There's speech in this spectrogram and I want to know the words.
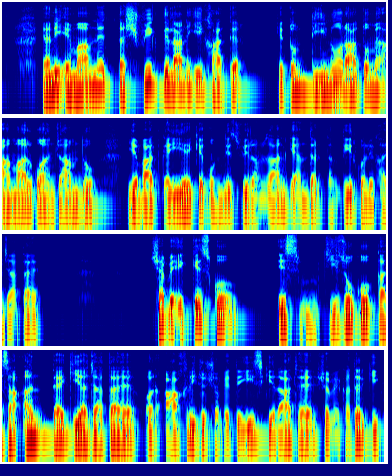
यानी इमाम ने तशवीक दिलाने की खातिर कि तुम तीनों रातों में अमाल को अंजाम दो, ये बात कही है कि उन्नीसवीं रमज़ान के अंदर तकदीर को लिखा जाता है। शब इक्कीस को इस चीज़ों को कज़ान तय किया जाता है और आखिरी जो शब तेईस की रात है, शब कदर की,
